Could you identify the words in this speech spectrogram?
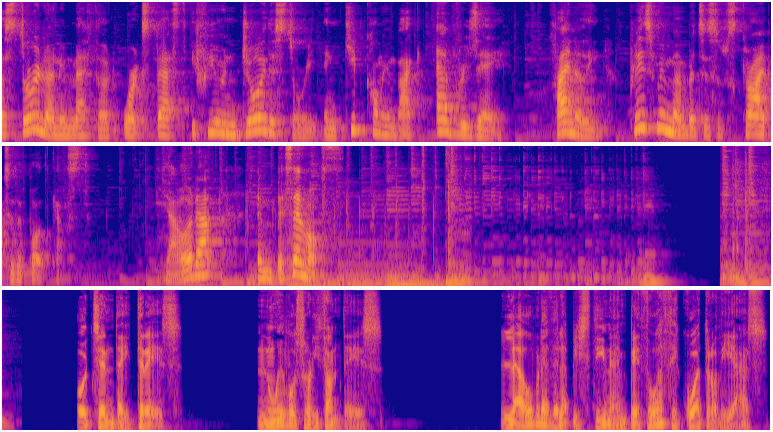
the story learning method works best if you enjoy the story and keep coming back every day. Finally, please remember to subscribe to the podcast. Y ahora, empecemos. ¡83! Nuevos horizontes. La obra de la piscina empezó hace cuatro días.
